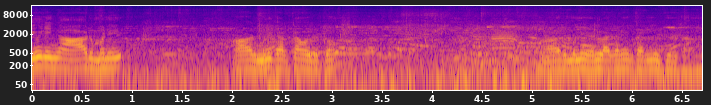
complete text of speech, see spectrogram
ஈவினிங் ஆறு மணி ஆறு மணி கரெக்டாக வந்துட்டோம். ஆறு மணி எல்லா கடையும் திறந்து வச்சுருக்காங்க.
